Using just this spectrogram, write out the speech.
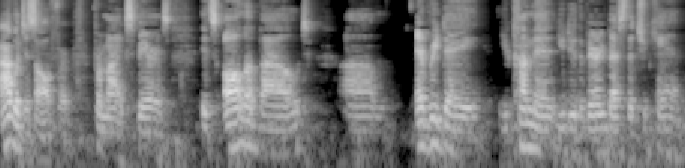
I would just offer from my experience, it's all about um, every day you come in, you do the very best that you can,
